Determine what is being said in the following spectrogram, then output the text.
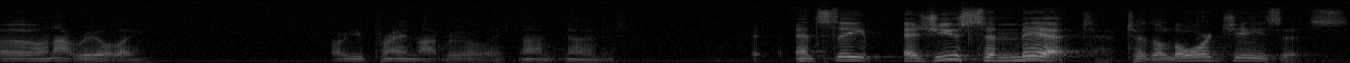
Oh, not really. Are you praying? Not really. No, just. And see, as you submit to the Lord Jesus,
